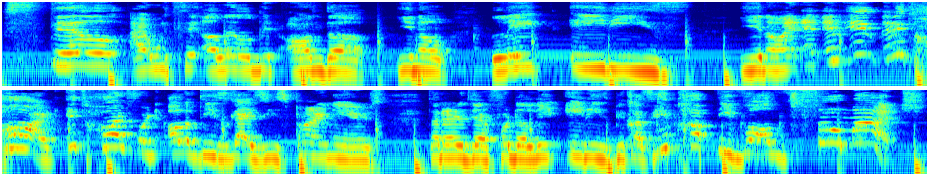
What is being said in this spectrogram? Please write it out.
still, I would say a little bit on the, you know, late 80s you know, and, and, and, and, it's hard. It's hard for all of these guys, these pioneers that are there for the late 80s because hip hop evolved so much.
